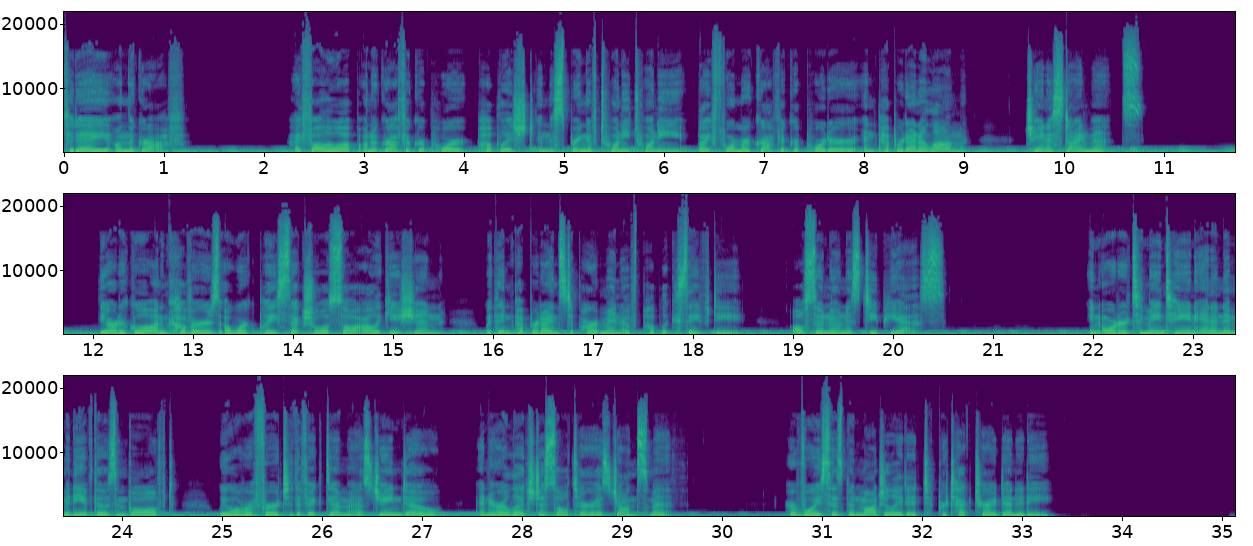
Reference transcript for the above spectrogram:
Today on The Graph, I follow up on a graphic report published in the spring of 2020 by former graphic reporter and Pepperdine alum Channa Steinmetz. The article uncovers a workplace sexual assault allegation within Pepperdine's Department of Public Safety, also known as DPS. In order to maintain anonymity of those involved, we will refer to the victim as Jane Doe and her alleged assaulter as John Smith. Her voice has been modulated to protect her identity.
